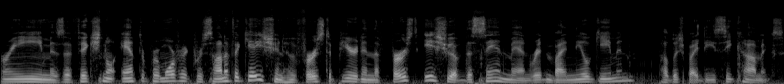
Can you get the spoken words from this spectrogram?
Dream is a fictional anthropomorphic personification who first appeared in the first issue of The Sandman, written by Neil Gaiman, published by DC Comics.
